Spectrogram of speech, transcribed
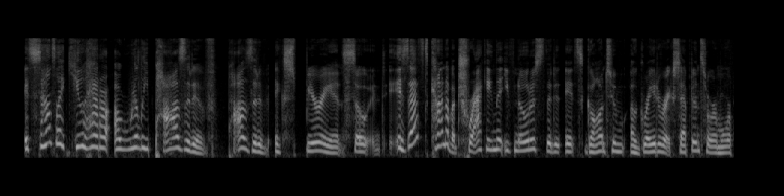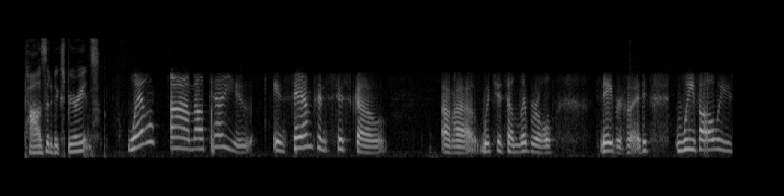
it sounds like you had a, a, really positive, positive experience. So, is that kind of a tracking that you've noticed that it's gone to a greater acceptance or a more positive experience? Well, um, I'll tell you, in San Francisco, uh, which is a liberal neighborhood, we've always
